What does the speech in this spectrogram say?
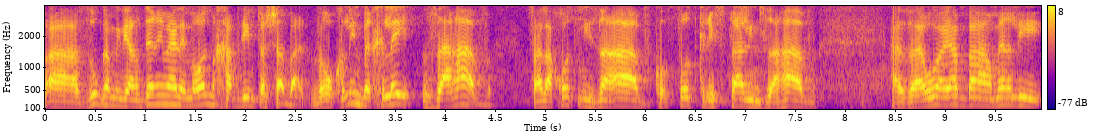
הזוג המיליארדרים האלה מאוד מכבדים את השבת, ואוכלים בכלי זהב, צלחות מזהב, כוסות קריסטל עם זהב, אז ההוא היה בא, אומר לי,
